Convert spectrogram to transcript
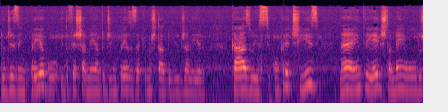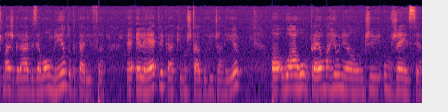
do desemprego e do fechamento de empresas aqui no estado do Rio de Janeiro, caso isso se concretize. Né, entre eles também, um dos mais graves é o aumento da tarifa é, elétrica aqui no estado do Rio de Janeiro. A outra é uma reunião de urgência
